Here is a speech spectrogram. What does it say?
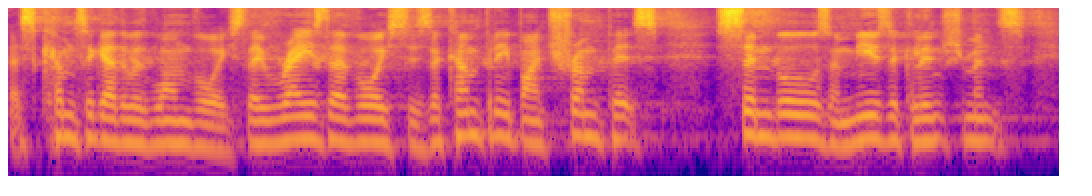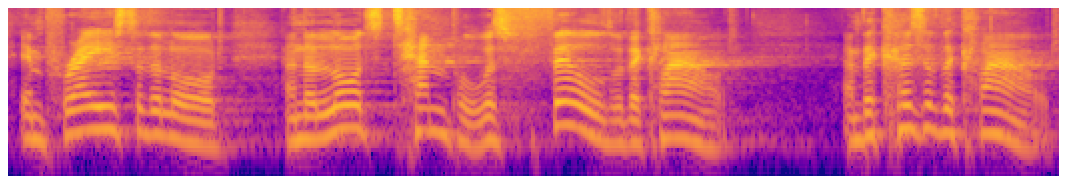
Let's come together with one voice. They raised their voices, accompanied by trumpets, cymbals, and musical instruments, in praise to the Lord. And the Lord's temple was filled with a cloud. And because of the cloud,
